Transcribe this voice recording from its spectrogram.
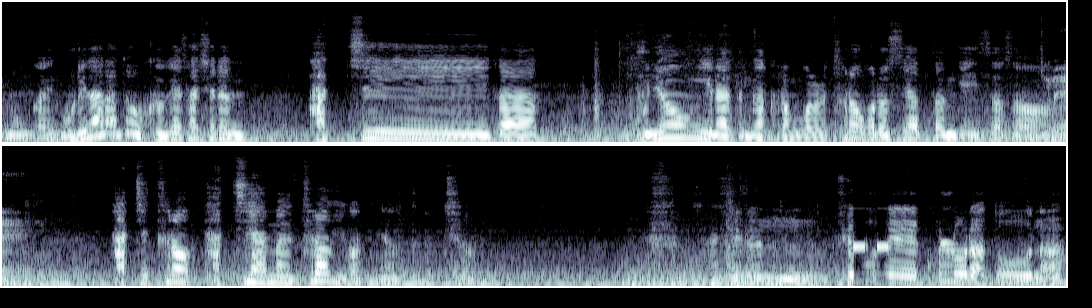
뭔가 우리나라도 그게 사실은 닷지가 군용이라든가 그런 걸 트럭으로 쓰였던 게 있어서 네. 닷지 트럭 닷지 하면 트럭이거든요. 그렇죠. 사실은 쉐보레 콜로라도나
